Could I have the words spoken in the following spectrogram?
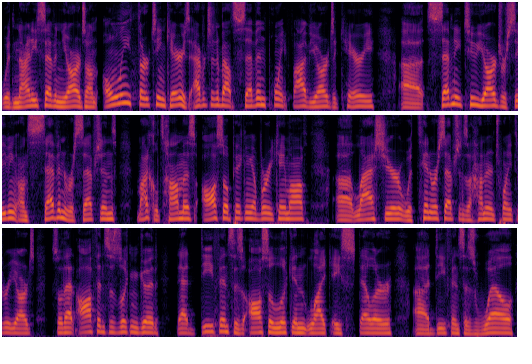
with 97 yards on only 13 carries, averaging about 7.5 yards a carry, uh, 72 yards receiving on seven receptions. Michael Thomas also picking up where he came off uh, last year with 10 receptions, 123 yards. So that offense is looking good. That defense is also looking like a stellar uh, defense as well.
